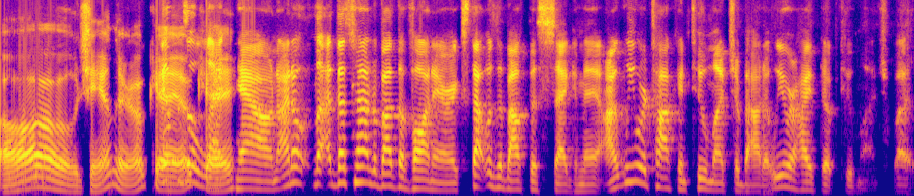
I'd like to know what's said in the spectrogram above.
Oh, Chandler. Okay, It was okay. a letdown. I don't. That's not about the Von Erichs. That was about the segment. I, we were talking too much about it. We were hyped up too much. But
